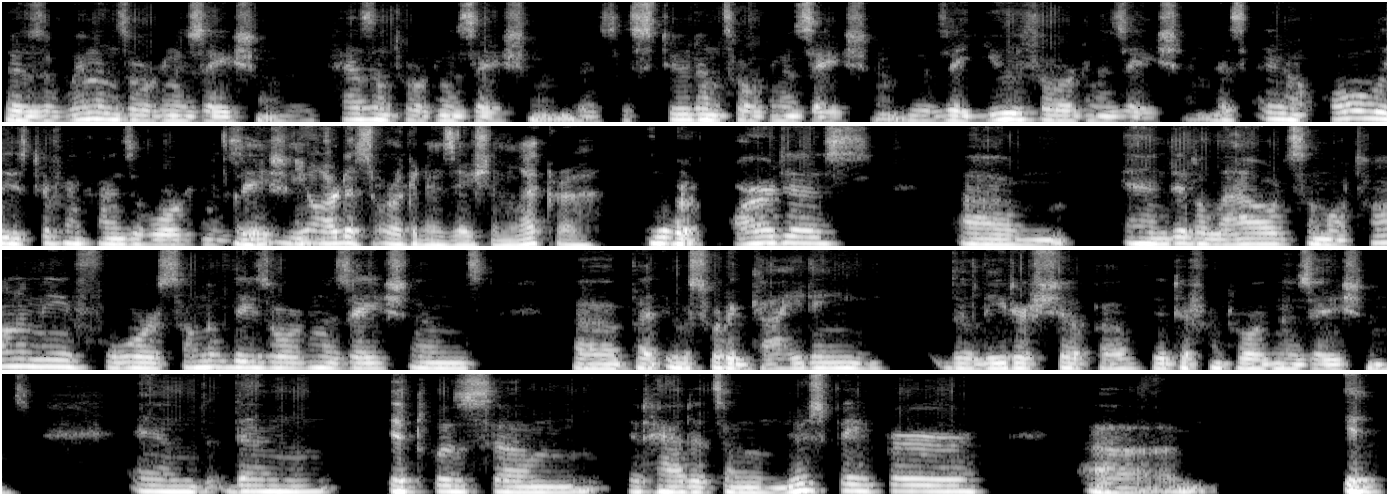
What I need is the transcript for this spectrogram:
There's a women's organization, there's a peasant organization, there's a students organization, there's a youth organization. There's you know all these different kinds of organizations. The artist organization, Lekra. There were artists, um, and it allowed some autonomy for some of these organizations, uh, but it was sort of guiding the leadership of the different organizations. And then it was um, it had its own newspaper. Um, it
